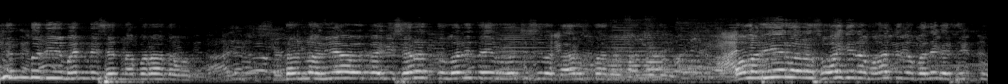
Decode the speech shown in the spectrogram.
ಇಂದು ನೀ ಮನ್ನಿಸಿದ ಅಪರಾಧವನ್ನು. ತನ್ನ ನಿಯಾಮಕ್ಕಾಗಿ ಷರತ್ತು ಲಲಿತೆಯನ್ನು ರಚಿಸಿದ ಕಾರಸ್ಥಾನ ಅವರೀರ್ವರ ಸೊಗಿನ ಮಾತಿನ ಬಲೆಗೆ ಸಿಕ್ಕು.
